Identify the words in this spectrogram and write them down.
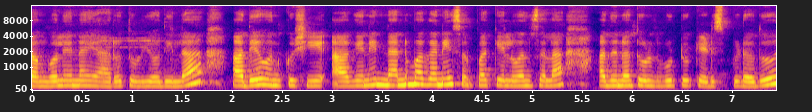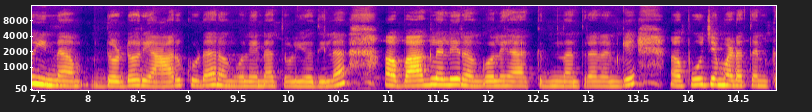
ರಂಗೋಲಿನ ಯಾರೂ ತುಳಿಯೋದಿಲ್ಲ. ಅದೇ ಒಂದು ಖುಷಿ. ಹಾಗೆಯೇ ನನ್ನ ಮಗನೇ ಸ್ವಲ್ಪ ಕೆಲವೊಂದು ಸಲ ಅದನ್ನು ತುಳಿದ್ಬಿಟ್ಟು ಕೆಡಿಸ್ಬಿಡೋದು ಇನ್ನು ದೊಡ್ಡವ್ರು ಯಾರು ಕೂಡ ರಂಗೋಲಿನ ತುಳಿಯೋದಿಲ್ಲ. ಬಾಗಿಲಲ್ಲಿ ರಂಗೋಲಿ ಹಾಕಿದ ನಂತರ ನನಗೆ ಪೂಜೆ ಮಾಡೋ ತನಕ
